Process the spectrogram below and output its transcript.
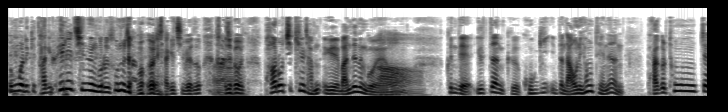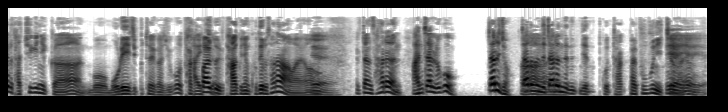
정말 이렇게 닭이 회를 치는 거를 손으로 잡아가지고 자기 집에서 아. 가져 바로 치킨을 잡 이게 만드는 거예요. 아. 근데 일단 그 고기 일단 나오는 형태는 닭을 통째로 다 튀기니까 뭐 모래집부터 해가지고 다 닭발도 있죠. 다 그냥 그대로 살아 나와요. 예. 일단 살은 안 자르고 자르죠. 자르는데 아, 자르는데 이제 그 닭발 부분이 예, 있잖아요. 예, 예.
